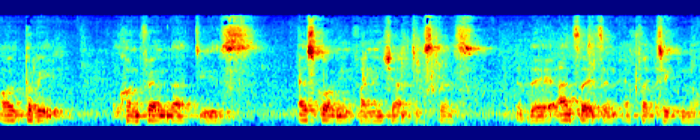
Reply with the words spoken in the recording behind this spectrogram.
all three confirm that is Eskom in financial distress. The answer is an emphatic no.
